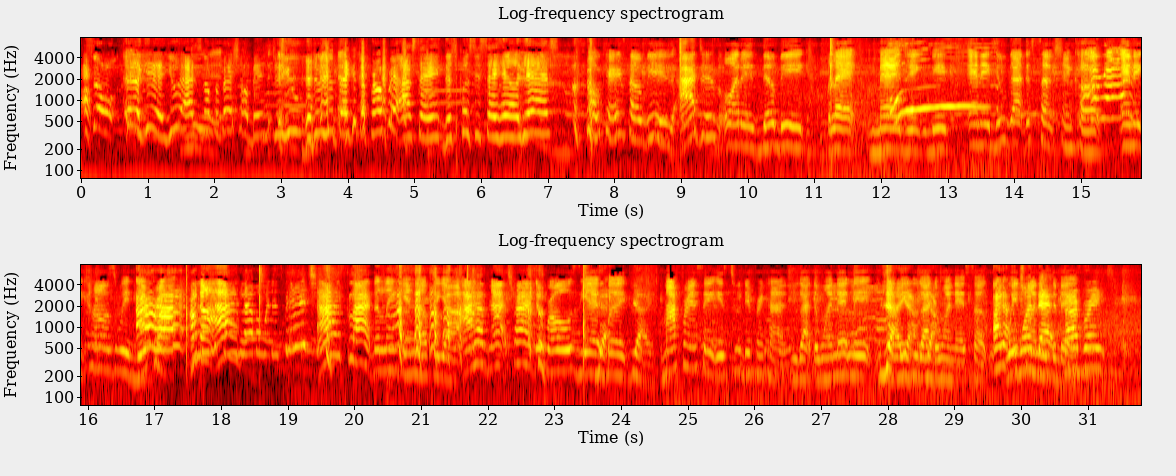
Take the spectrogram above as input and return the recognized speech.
Oh, so uh, again, you asking a Yeah. professional bitch, do you do you think it's appropriate? I say this pussy say hell yes. Okay, so bitch, I just ordered the big black magic bitch, and it do got the suction cup, and it comes with different. Alright, You I'm know, on the I same level with this bitch. I slide the link in there for y'all. I have not tried the rose yet, yeah, but yeah. my friend say it's two different kinds. You got the one that lit, Yeah, and yeah, You got yeah. the one that sucks. I got Which the one, one that is the best? vibrates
